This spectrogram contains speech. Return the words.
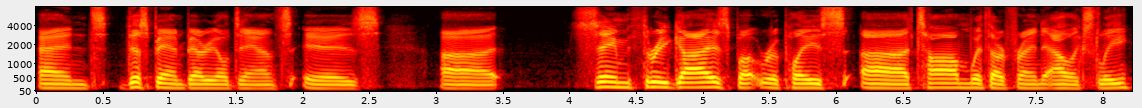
And this band, Burial Dance, is uh, same three guys, but replace uh, Tom with our friend Alex Lee.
